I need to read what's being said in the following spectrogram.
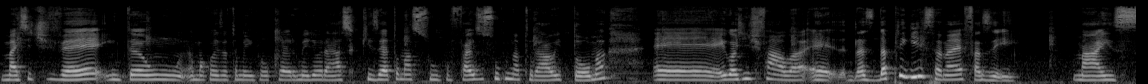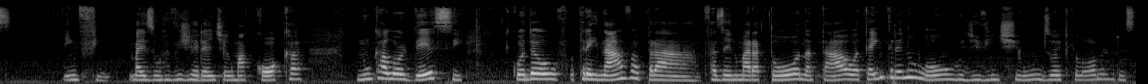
Mas se tiver, então é uma coisa também que eu quero melhorar. Se quiser tomar suco, faz o suco natural e toma. É, igual a gente fala, é da, da preguiça, né? Fazer. Mas, enfim, mais um refrigerante, uma coca. Num calor desse, quando eu treinava para fazendo maratona tal, até entrei no longo de 21, 18 quilômetros,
